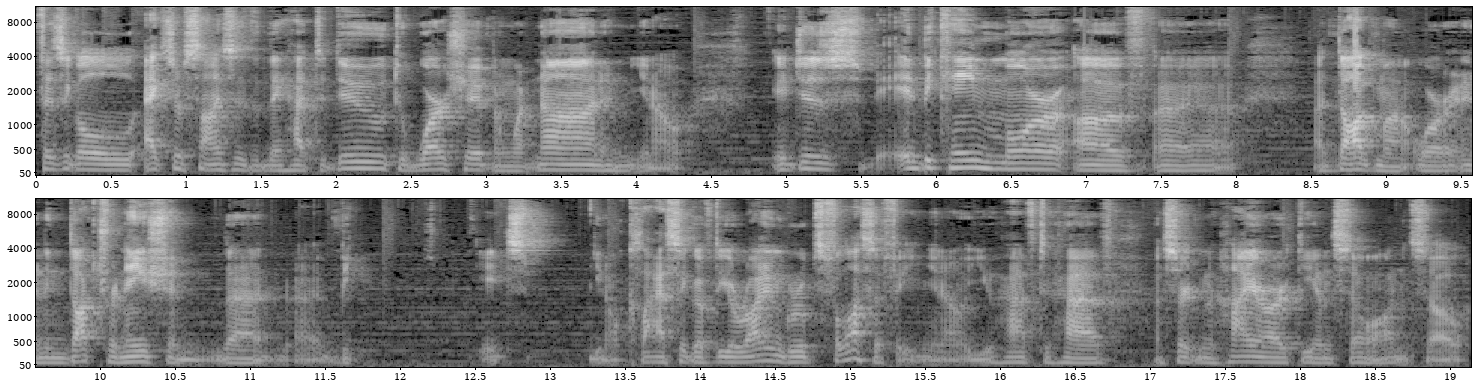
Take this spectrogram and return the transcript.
physical exercises that they had to do to worship and whatnot. And you know it just it became more of a, a dogma or an indoctrination that uh, be, it's you know classic of the Orion Group's philosophy. You know, you have to have a certain hierarchy and so on. So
